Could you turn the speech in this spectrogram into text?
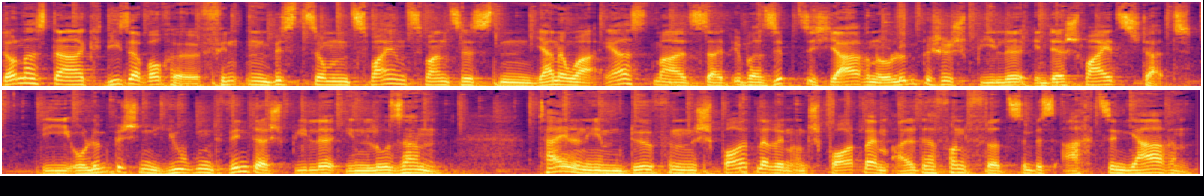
Donnerstag dieser Woche finden bis zum 22. Januar erstmals seit über 70 Jahren Olympische Spiele in der Schweiz statt. Die Olympischen Jugend-Winterspiele in Lausanne. Teilnehmen dürfen Sportlerinnen und Sportler im Alter von 14 bis 18 Jahren.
